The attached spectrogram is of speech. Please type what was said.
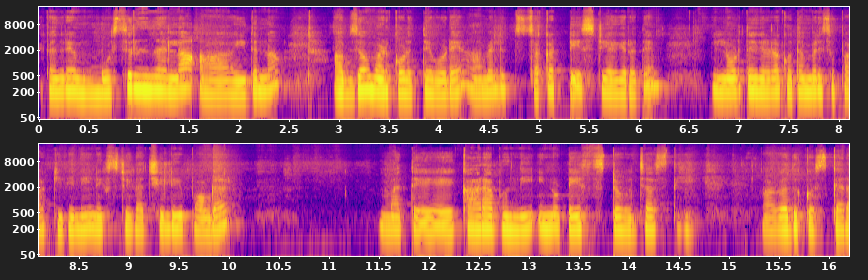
ಯಾಕಂದರೆ ಮೊಸರನ್ನೆಲ್ಲ ಇದನ್ನು ಅಬ್ಸರ್ವ್ ಮಾಡ್ಕೊಳ್ಳುತ್ತೆ ವಡೆ. ಆಮೇಲೆ ಸಖತ್ ಟೇಸ್ಟಿಯಾಗಿರುತ್ತೆ. ಇಲ್ಲಿ ನೋಡ್ತಾ ಇದ್ದೀರಲ್ಲ ಕೊತ್ತಂಬರಿ ಸೊಪ್ಪು ಹಾಕಿದ್ದೀನಿ. ನೆಕ್ಸ್ಟ್ ಈಗ ಚಿಲ್ಲಿ ಪೌಡರ್. ಮತ್ತು ಖಾರ ಬೂಂದಿ. ಇನ್ನೂ ಟೇಸ್ಟು ಜಾಸ್ತಿ ಆಗೋದಕ್ಕೋಸ್ಕರ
